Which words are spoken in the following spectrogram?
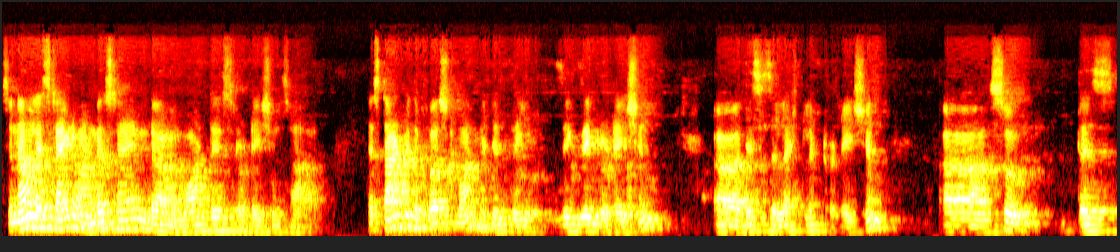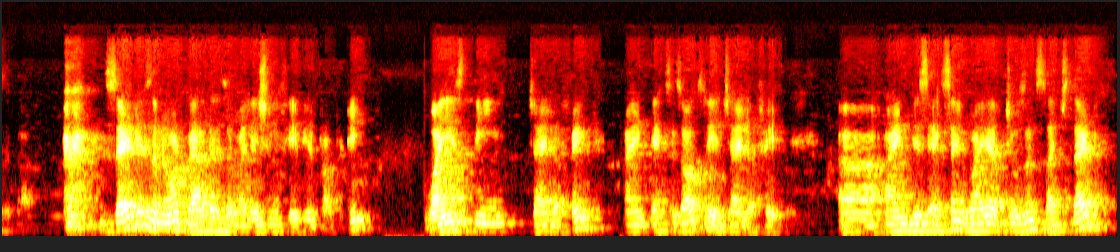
So now let's try to understand uh, what these rotations are. Let's start with the first one, which is the zig-zig rotation. Uh, this is a left-left rotation. Uh, so does Z is the node where there is a violation of AVL property. Y is the child of it, and X is also a child of it. Uh, and this X and Y are chosen such that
